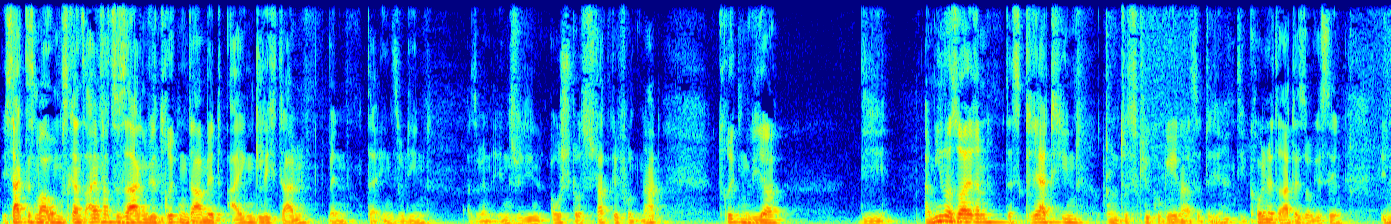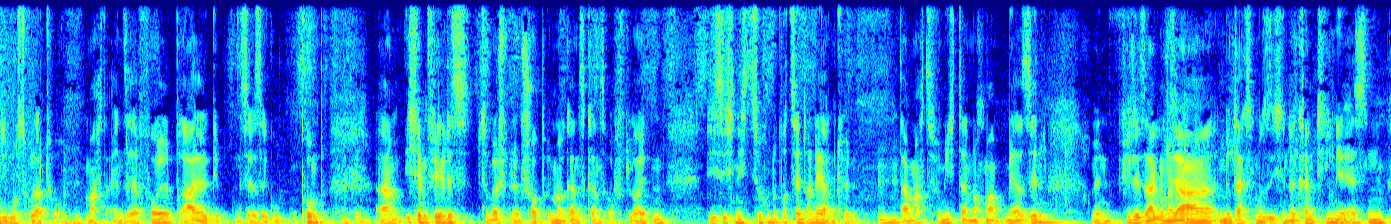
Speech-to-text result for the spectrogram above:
Ich sage das mal, um es ganz einfach zu sagen, wir drücken damit eigentlich dann, wenn der Insulin, also wenn Insulinausstoß stattgefunden hat, drücken wir die Aminosäuren, das Kreatin und das Glykogen, also die, mhm. die Kohlenhydrate so gesehen, in die Muskulatur. Mhm. Macht einen sehr voll, prall, gibt einen sehr, sehr guten Pump. Okay. Ähm, ich empfehle das zum Beispiel im Shop immer ganz, ganz oft Leuten, die sich nicht zu 100% ernähren können. Mhm. Da macht es für mich dann nochmal mehr Sinn, wenn viele sagen immer, ja, mittags muss ich in der Kantine essen,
